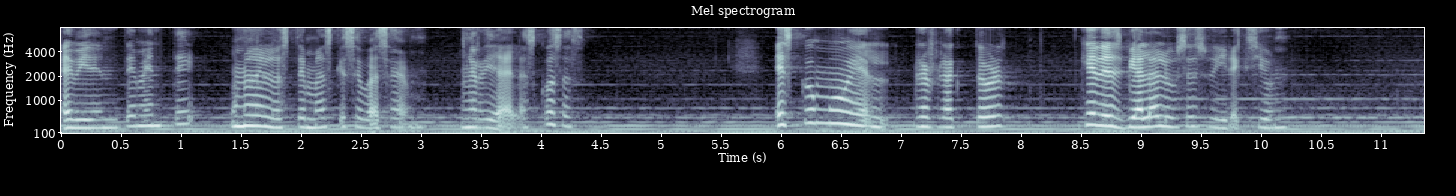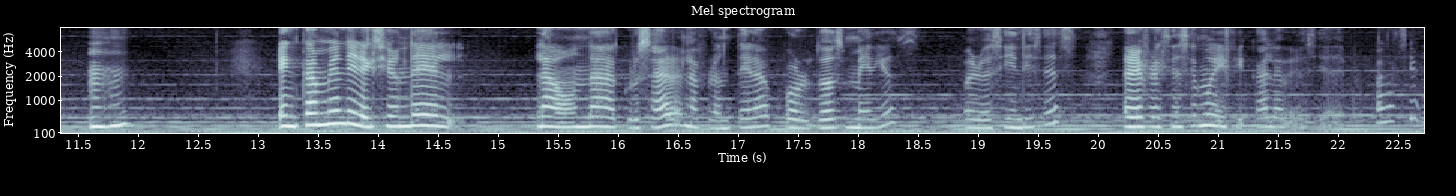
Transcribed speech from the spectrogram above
evidentemente uno de los temas que se basa en la realidad de las cosas. Es como el refractor que desvía la luz de su dirección. En cambio, en dirección de la onda a cruzar la frontera por dos medios o los índices, la refracción se modifica a la velocidad de propagación.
